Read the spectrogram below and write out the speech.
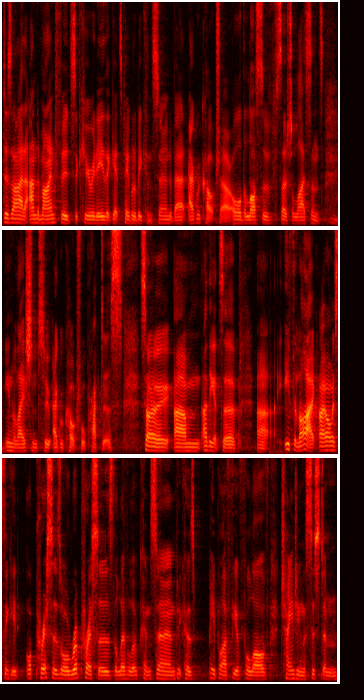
desire to undermine food security that gets people to be concerned about agriculture or the loss of social licence in relation to agricultural practice. So um, I think it's a, uh, if you like, I almost think it oppresses or represses the level of concern because people are fearful of changing the system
